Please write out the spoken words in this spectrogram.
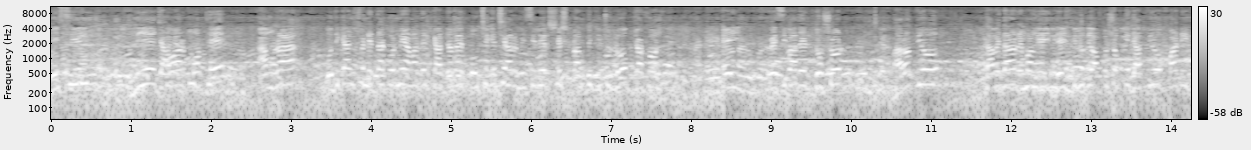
মিছিল নিয়ে যাওয়ার পথে আমরা অধিকাংশ নেতাকর্মী আমাদের কার্যালয়ে পৌঁছে গেছে আর মিছিলের শেষ প্রান্তে কিছু লোক যখন এই বেশিবাদের দোসর ভারতীয় দাবেদার এবং এই দেশ বিরোধী অপশক্তি জাতীয় পার্টির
